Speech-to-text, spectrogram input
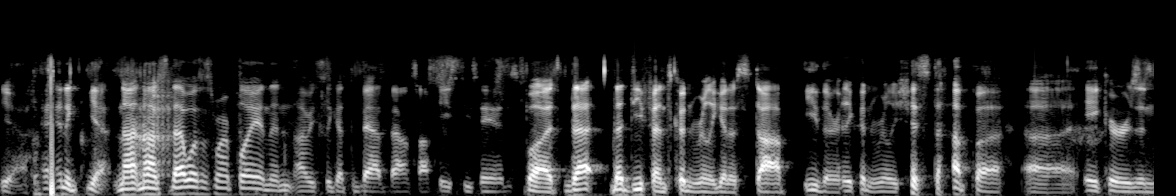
Yeah, and, and, yeah, not not that was a smart play, and then obviously got the bad bounce off Hasty's hands. But that that defense couldn't really get a stop either. They couldn't really stop uh, uh, Akers and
